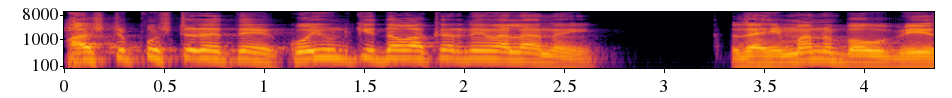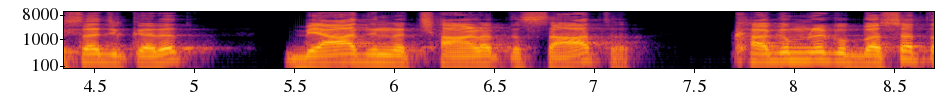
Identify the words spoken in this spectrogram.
हष्ट पुष्ट रहते हैं, कोई उनकी दवा करने वाला नहीं। रहीमन बहु भेषज करत ब्याज न छाणत साथ, खग मृग बसत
